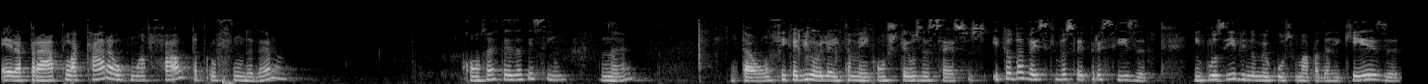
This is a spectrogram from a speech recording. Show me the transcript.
era para aplacar alguma falta profunda dela? Com certeza que sim, né? Então, fica de olho aí também com os teus excessos e toda vez que você precisa. Inclusive, no meu curso Mapa da Riqueza,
